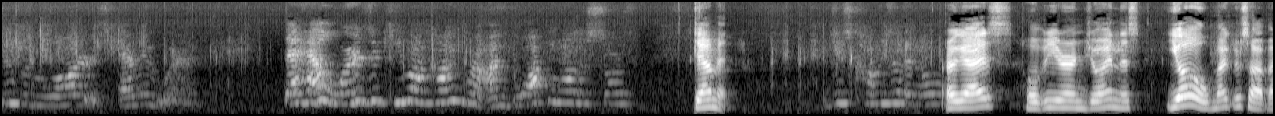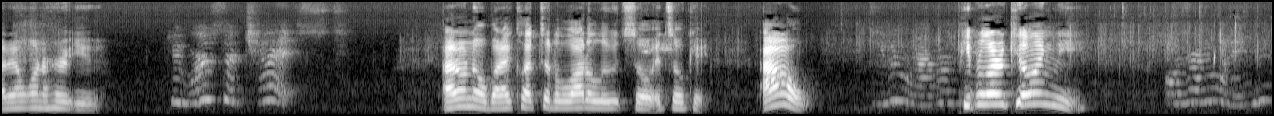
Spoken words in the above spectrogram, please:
Stupid water is everywhere. The hell? Where does it keep on coming from? I'm blocking all the source. Damn it. It just comes out of nowhere. Alright, guys. Hope you're enjoying this. Yo, Microsoft, I don't want to hurt you. Dude, where's the chest? I don't know, but I collected a lot of loot, so it's okay. Ow! Do you even remember? if People are killing me. Oh, is there anyone in here?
